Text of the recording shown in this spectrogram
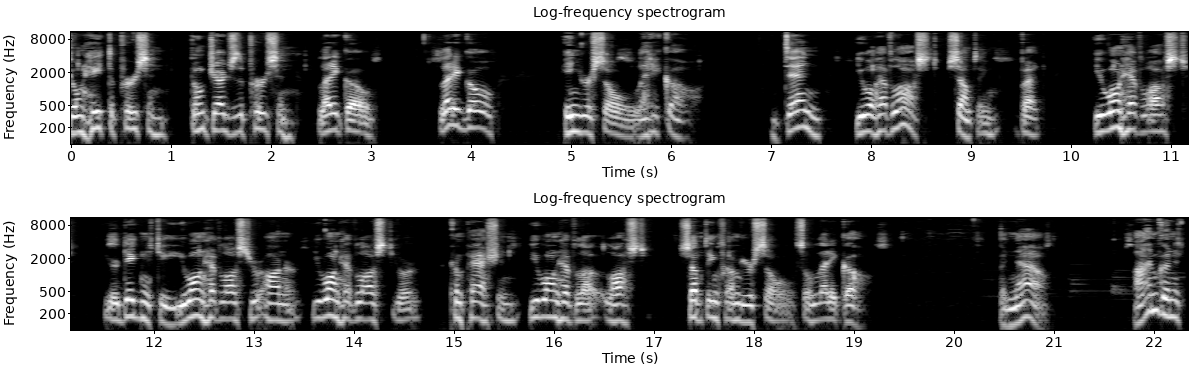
Don't hate the person. Don't judge the person. Let it go. Let it go in your soul. Let it go. Then you will have lost something, but you won't have lost your dignity. You won't have lost your honor. You won't have lost your compassion. You won't have lo- lost something from your soul. So let it go. But now, I'm going to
